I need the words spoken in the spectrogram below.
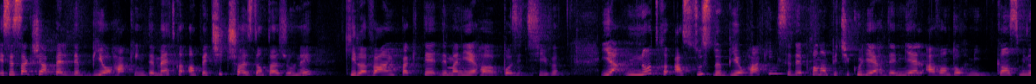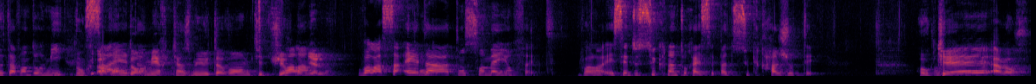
Et c'est ça que j'appelle de biohacking, de mettre une petite chose dans ta journée qui va impacter de manière euh, positive. Il y a une autre astuce de biohacking, c'est de prendre un petit cuillère de miel avant de dormir, 15 minutes avant de dormir. Donc avant de dormir, 15 minutes avant, une petite cuillère de miel. Voilà, ça aide à ton sommeil en fait. Voilà, et c'est du sucre naturel, c'est pas du sucre rajouté. Ok, alors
